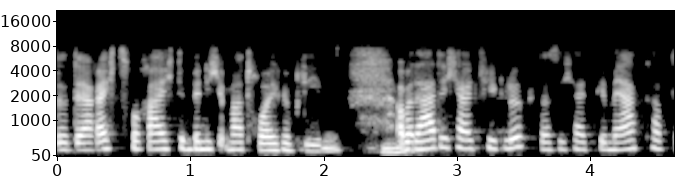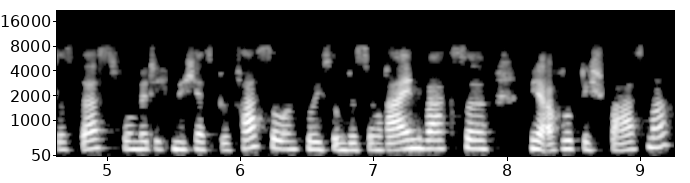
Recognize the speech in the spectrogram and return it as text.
der Rechtsbereich, dem bin ich immer treu geblieben. Mhm. Aber da hatte ich halt viel Glück, dass ich halt gemerkt habe, dass das, womit ich mich jetzt befasse und wo ich so ein bisschen reinwachse, mir auch wirklich Spaß macht,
